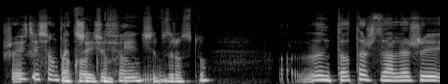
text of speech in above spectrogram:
60 około 65 1000... wzrostu? To też zależy,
